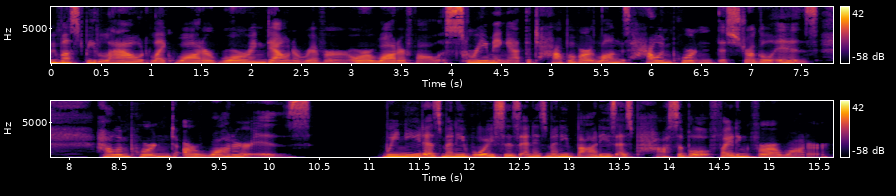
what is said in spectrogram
We must be loud like water roaring down a river or a waterfall, screaming at the top of our lungs how important this struggle is, how important our water is. We need as many voices and as many bodies as possible fighting for our water,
